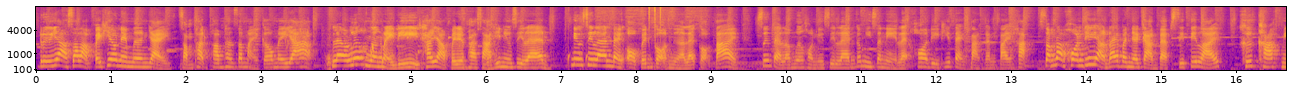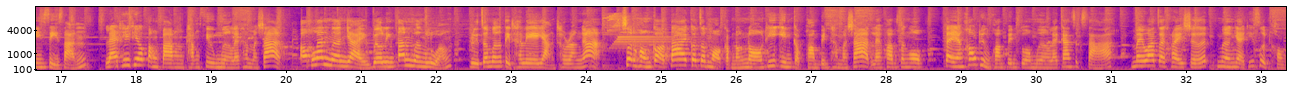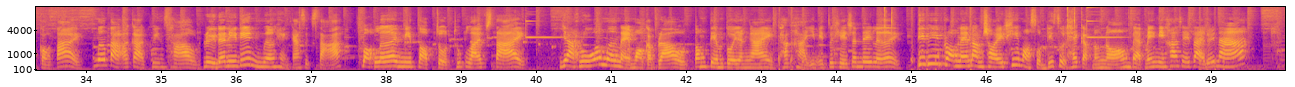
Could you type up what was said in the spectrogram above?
หรืออยากสลับไปเที่ยวในเมืองใหญ่ สัมผัสความทันสมัยก็ไม่ยาก แล้วเลือกเมืองไหนดี ถ้าอยากไปเรียนภาษาที่นิวซีแลนด์นิวซีแลนด์แบ่งออกเป็นเกาะเหนือและเกาะใต้ ซึ่งแต่ละเมืองของนิวซีแลนด์ก็มีเสน่ห์และข้อดีที่แตกต่างกันไปค่ะ สำหรับคนที่อยากได้บรรยากาศแบบซิตี้ไลฟ์ คึกคักมีสีสัน และที่เที่ยวปังๆ ทั้งฟิลเมืองและธรรมชาติ ออกแลนด์เมืองใหญ่เวลลิงตันเมืองหลวง หรือจะเมืองติดทะเลอย่างทารังงาส่วนของเกาะใต้ก็จะเหมาะกับน้องๆ ที่อินกับความเป็นธรรมชาติและความสงบ แต่ยังเข้าถึงความเป็นตัวเมืองและการศึกษา ไม่ว่าจะไครเชิร์ตเมืองใหญ่ที่สุดของเกาะใต้ เมืองตากอากาศควีนส์ทาวน์หรือแดนิดินเมืองแห่งการศึกษา บอกเลยมีตอบโจทย์ทุกไลฟ์สไตล์ อยากรู้ว่าเมืองไหนเหมาะกับเรา ต้องเตรียมตัวยังไง ทักหา Im Education ได้เลย พี่ๆ พร้อมแนะนำช้อยที่เหมาะสมที่สุดให้กับน้องๆ แบบไม่มีค่าใช้จ่ายด้วยนะ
